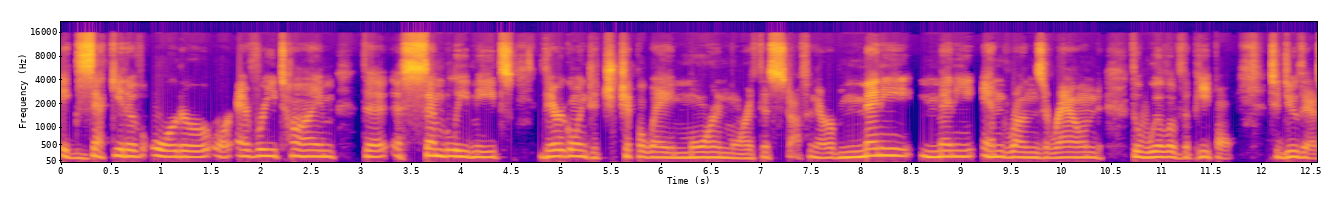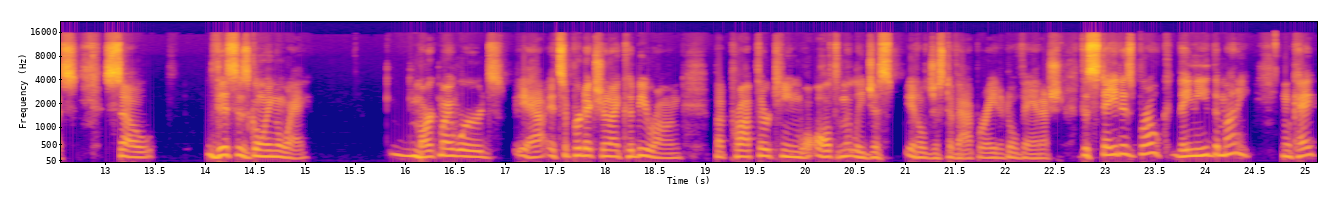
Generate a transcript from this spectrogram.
executive order or every time the assembly meets, they're going to chip away more and more at this stuff. And there are many, many end runs around the will of the people to do this. So this is going away mark my words yeah it's a prediction i could be wrong but prop 13 will ultimately just it'll just evaporate it'll vanish. The state is broke they need the money okay?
